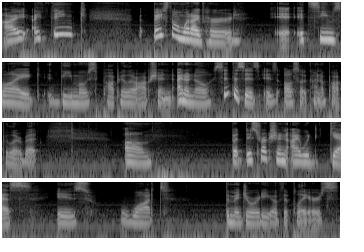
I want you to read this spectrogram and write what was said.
I I think based on what I've heard, it, it, seems like the most popular option. I don't know. Synthesis is also kind of popular, but um but destruction I would guess is what the majority of the players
